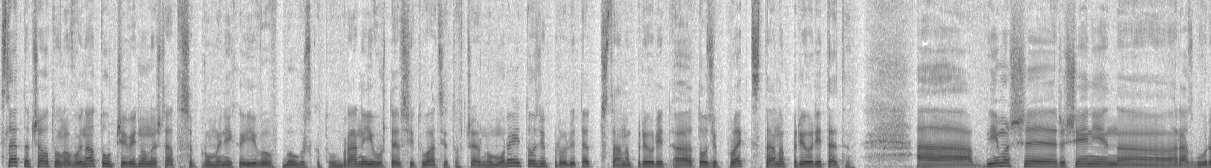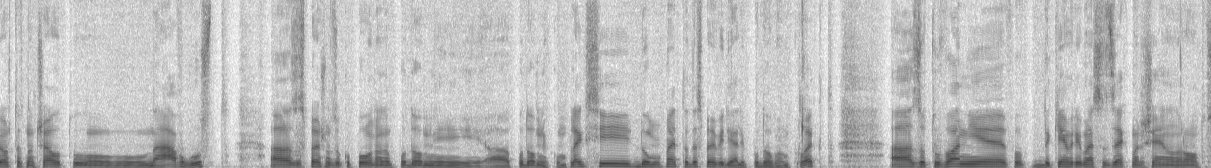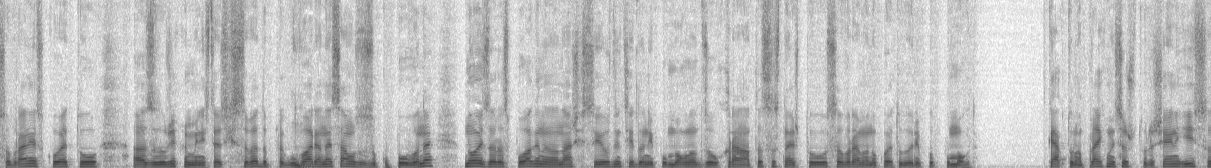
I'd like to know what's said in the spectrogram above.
След началото на войната, очевидно нещата се промениха и в българската отбрана, и въобще в ситуацията в Черно море, и този, приоритет стана приорит... този проект стана приоритетен. А, имаше решение на разговори още в началото на август, а, за спешно закупуване на подобни, а, подобни комплекси. До момента да сме видяли подобен проект. А, за това ние в декември месец взехме решение на Народното събрание, с което а, задължихме Министерски съвет да преговаря не само за закупуване, но и за разполагане на наши съюзници да ни помогнат за охраната с нещо съвременно, което да ни подпомогне. Както направихме същото решение и с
